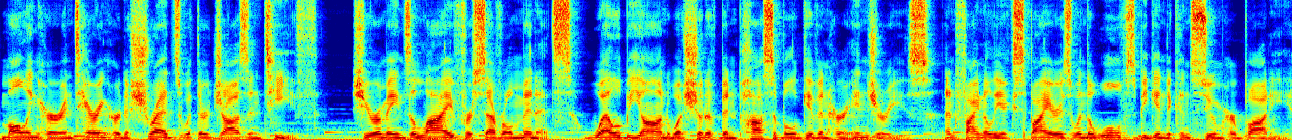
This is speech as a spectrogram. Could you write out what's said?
mauling her and tearing her to shreds with their jaws and teeth. She remains alive for several minutes, well beyond what should have been possible given her injuries, and finally expires when the wolves begin to consume her body.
